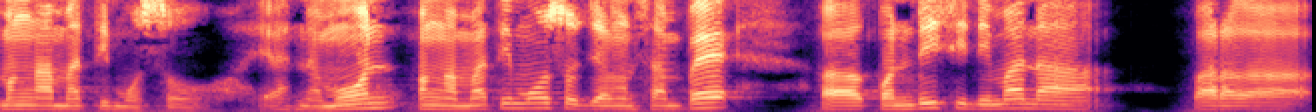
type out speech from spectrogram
mengamati musuh ya namun mengamati musuh jangan sampai uh, kondisi di mana para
